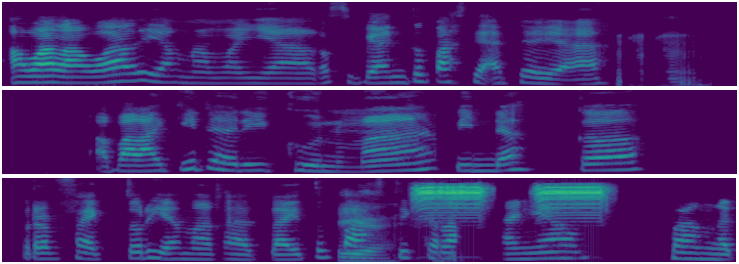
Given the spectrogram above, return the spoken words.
awal-awal yang namanya kesepian itu pasti ada ya Hmm. apalagi dari Gunma pindah ke prefektur Yamagata itu Iya. pasti kerasanya banget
